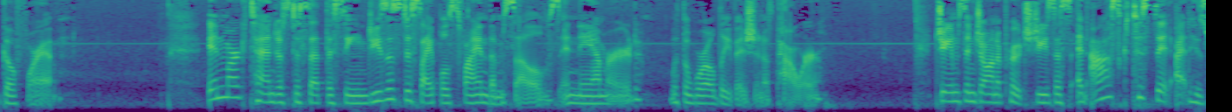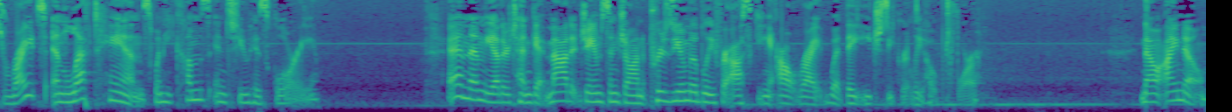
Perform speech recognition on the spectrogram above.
go for it. In Mark 10, just to set the scene, Jesus' disciples find themselves enamored with the worldly vision of power. James and John approach Jesus and ask to sit at his right and left hands when he comes into his glory. And then the other 10 get mad at James and John, presumably for asking outright what they each secretly hoped for. Now I know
